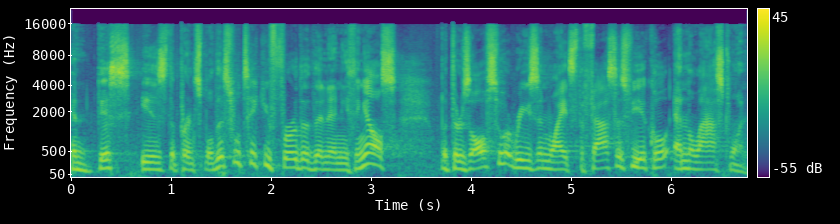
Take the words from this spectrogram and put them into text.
And this is the principle. This will take you further than anything else, but there's also a reason why it's the fastest vehicle and the last one.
